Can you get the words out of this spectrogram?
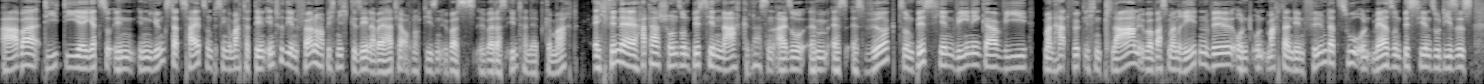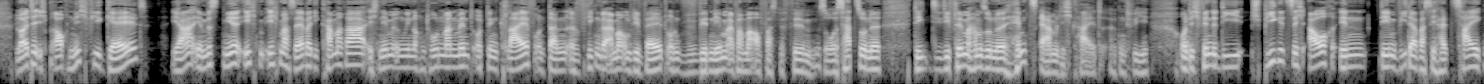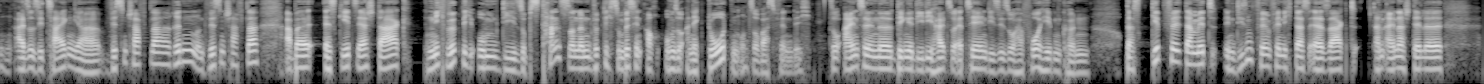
Aber die, die er jetzt so in, in jüngster Zeit so ein bisschen gemacht hat, den Into the Inferno habe ich nicht gesehen, aber er hat ja auch noch diesen übers, über das Internet gemacht. Ich finde, er hat da schon so ein bisschen nachgelassen. Also ähm, es, es wirkt so ein bisschen weniger wie, man hat wirklich einen Plan, über was man reden will und, und macht dann den Film dazu und mehr so ein bisschen so dieses, Leute, ich brauche nicht viel Geld, ja, ihr müsst mir, ich, ich mache selber die Kamera, ich nehme irgendwie noch einen Tonmann mit und den Clive und dann äh, fliegen wir einmal um die Welt und wir nehmen einfach mal auf, was wir filmen. So, es hat so eine, die, die, die Filme haben so eine Hemdsärmlichkeit irgendwie. Und ich finde, die spiegelt sich auch in dem wieder, was sie halt zeigen. Also sie zeigen ja Wissenschaftlerinnen und Wissenschaftler, aber es geht sehr stark nicht wirklich um die Substanz, sondern wirklich so ein bisschen auch um so Anekdoten und sowas, finde ich. So einzelne Dinge, die die halt so erzählen, die sie so hervorheben können. Das gipfelt damit in diesem Film, finde ich, dass er sagt an einer Stelle,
